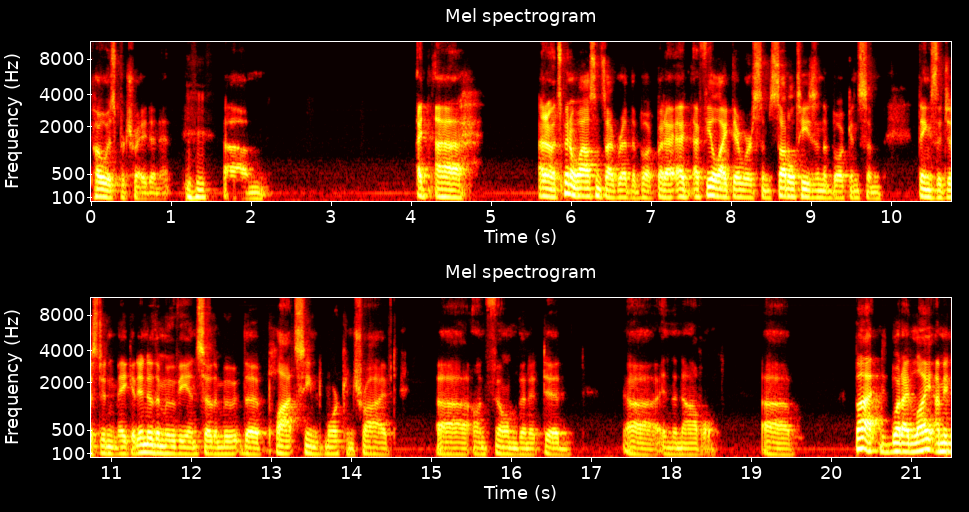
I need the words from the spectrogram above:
Poe is portrayed in it. Mm-hmm. Um, I. Uh, I don't know. It's been a while since I've read the book, but I, I feel like there were some subtleties in the book and some things that just didn't make it into the movie, and so the mo- the plot seemed more contrived uh, on film than it did uh, in the novel. Uh, but what I like, I mean,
